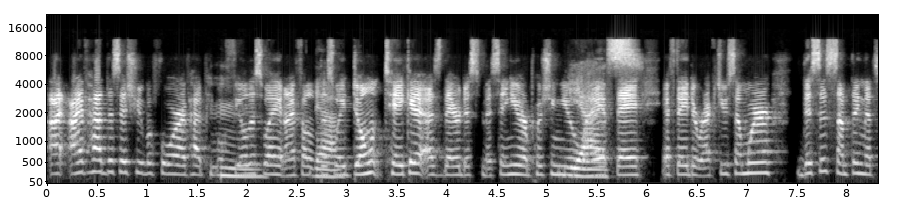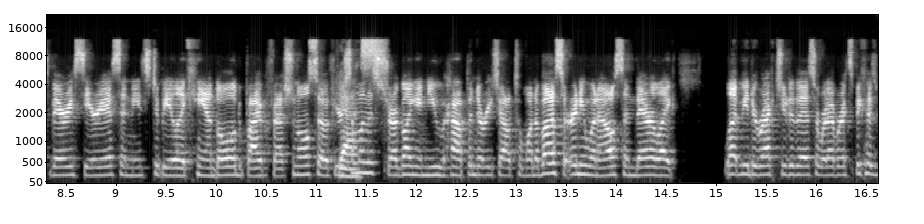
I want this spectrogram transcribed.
I, have had this issue before i've had people mm. feel this mm-hmm. way and i felt yeah. this way don't take it as they're dismissing you or pushing you yes. away if they if they direct you somewhere this is something that's very serious and needs to be like handled by professionals so if you're yes. someone that's struggling and you happen to reach out to one of us or anyone else and they're like let me direct you to this or whatever it's because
